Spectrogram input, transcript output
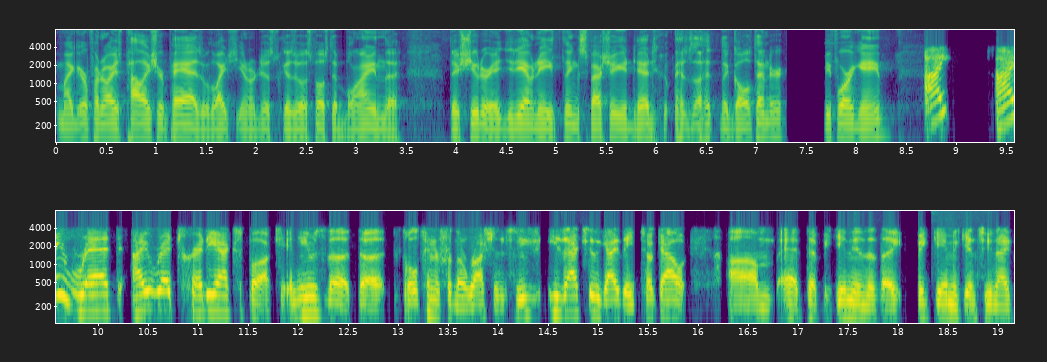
my girlfriend always polished her pads with white, you know, just because it was supposed to blind the the shooter. Did you have anything special you did as the, the goaltender before a game? I I read I read Tretiak's book, and he was the the goaltender from the Russians. He's he's actually the guy they took out um, at the beginning of the big game against the United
